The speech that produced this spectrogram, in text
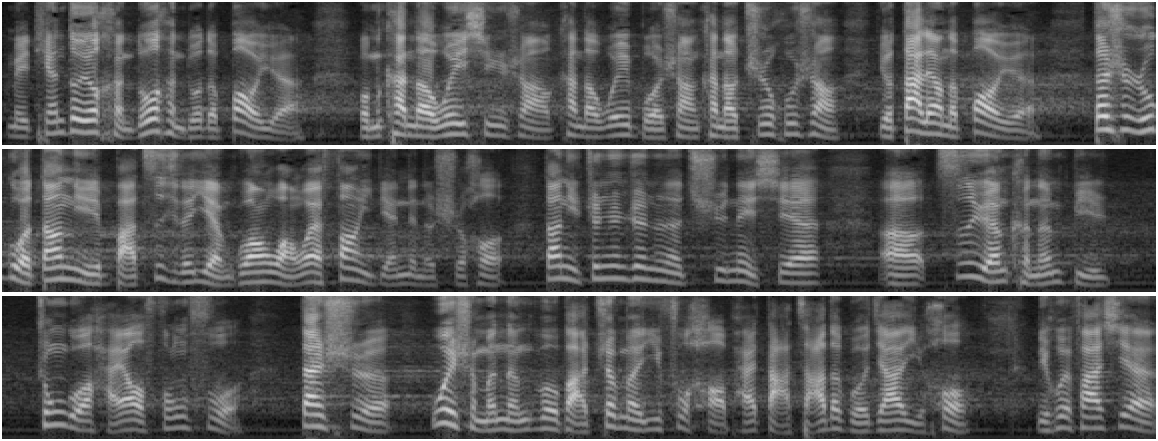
每天都有很多很多的抱怨。我们看到微信上、看到微博上、看到知乎上有大量的抱怨。但是如果当你把自己的眼光往外放一点点的时候，当你真真正正的去那些呃资源可能比中国还要丰富，但是为什么能够把这么一副好牌打砸的国家以后，你会发现。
